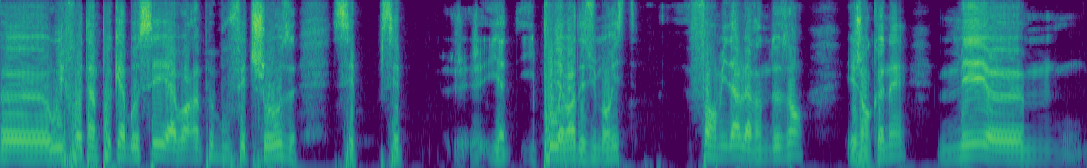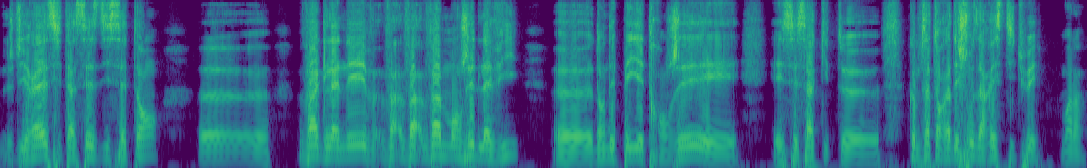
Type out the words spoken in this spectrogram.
euh, où il faut être un peu cabossé et avoir un peu bouffé de choses. C'est c'est il, y a, il peut y avoir des humoristes formidables à 22 ans et j'en connais mais euh, je dirais si tu as 16 17 ans euh, va glaner va, va, va manger de la vie euh, dans des pays étrangers et, et c'est ça qui te comme ça tu auras des choses à restituer voilà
